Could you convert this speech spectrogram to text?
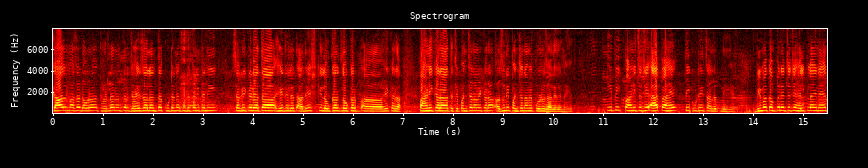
काल माझा दौरा ठरल्यानंतर जाहीर झाल्यानंतर कुठे ना कुठेतरी त्यांनी सगळीकडे आता हे दिलेत आदेश की लवकरात लवकर हे करा पाहणी करा त्याचे पंचनामे करा. अजूनही पंचनामे पूर्ण झालेले नाहीत ई पीक पाहणीचं जे ॲप आहे ते कुठेही चालत नाही आहे विमा कंपन्याचे जे हेल्पलाईन आहेत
